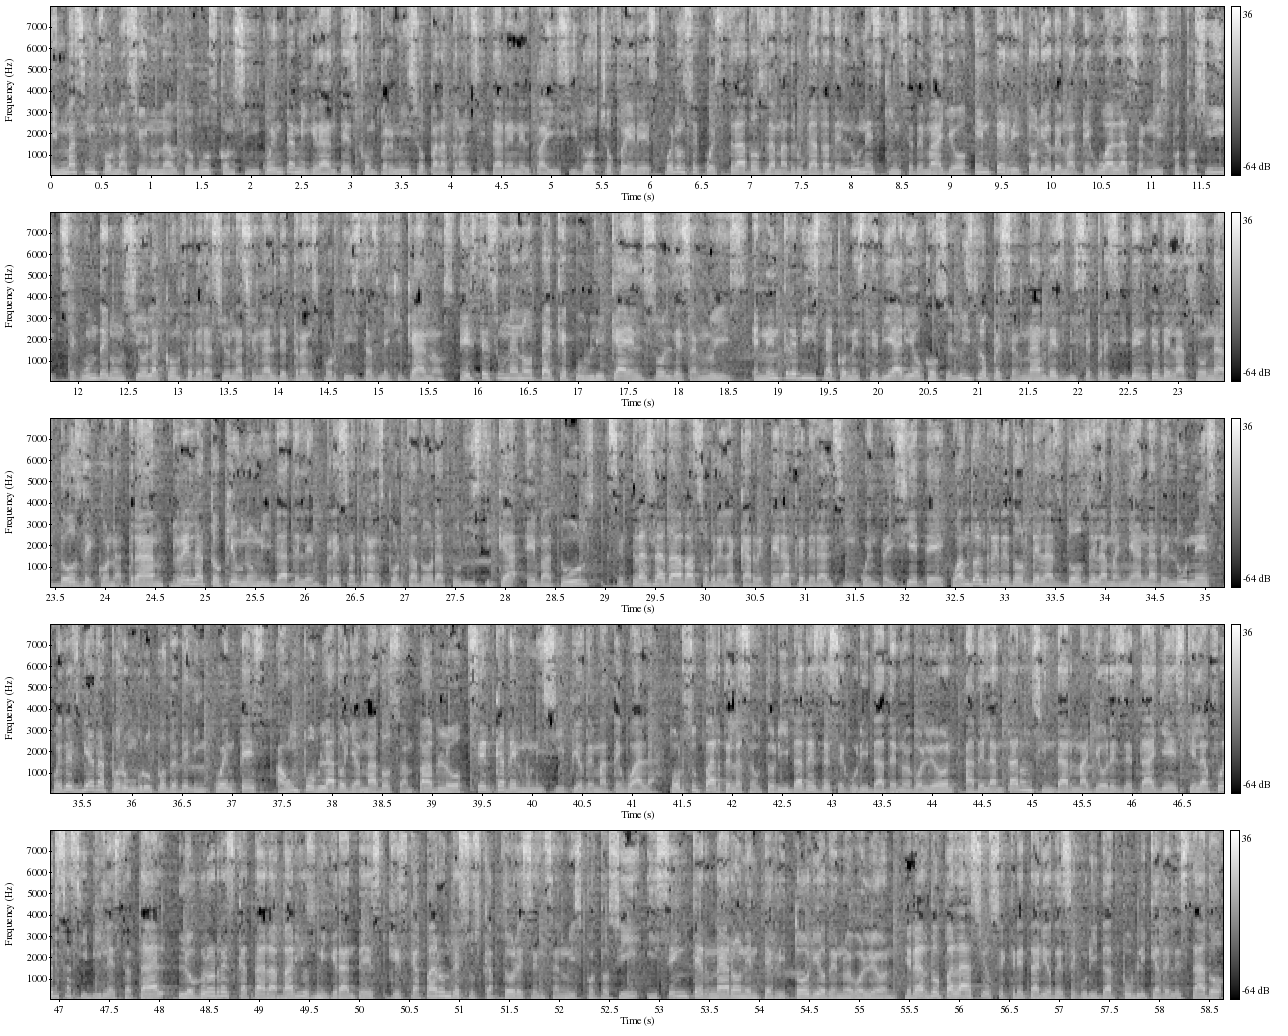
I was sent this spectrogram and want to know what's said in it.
En más información, un autobús con 50 migrantes con permiso para transitar en el país y dos choferes fueron secuestrados la madrugada del lunes 15 de mayo en territorio de Matehuala, San Luis Potosí, según denunció la Confederación Nacional de Transportistas Mexicanos. Esta es una nota que publica El Sol de San Luis. En entrevista con este diario, José Luis López Hernández, vicepresidente de la zona 2 de Conatram, relató que una unidad de la empresa transportadora turística Eva Tours se trasladaba sobre la carretera federal 57 cuando alrededor de las 2 de la mañana de lunes fue desviada por un grupo de delincuentes a un poblado llamado San Pablo cerca del municipio de Matehuala. Por su parte, las autoridades de seguridad de Nuevo León adelantaron sin dar mayores detalles que la Fuerza Civil Estatal logró rescatar a varios migrantes que escaparon de sus captores en San Luis Potosí y se internaron en territorio de Nuevo León. Gerardo Palacio, secretario de Seguridad Pública del Estado,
